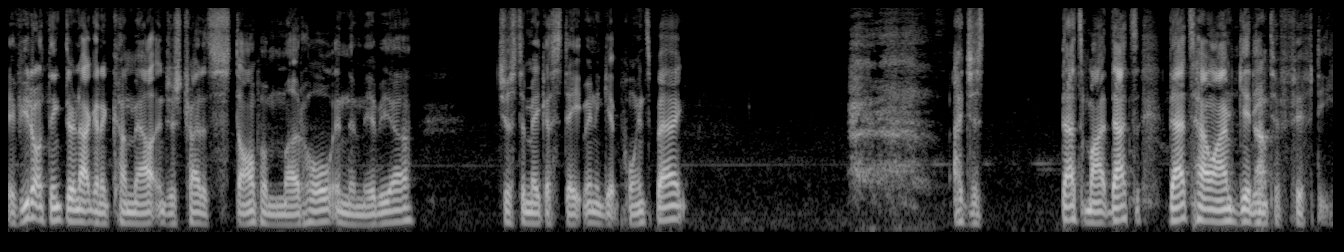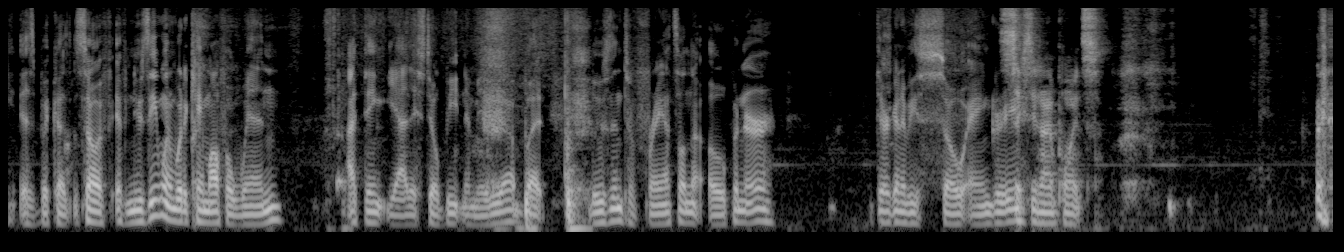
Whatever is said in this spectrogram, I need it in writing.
If you don't think they're not going to come out and just try to stomp a mud hole in Namibia just to make a statement and get points back, I just that's my that's that's how I'm getting Yeah. to 50 is because so if, if New Zealand would have came off a win, I think yeah, they still beat Namibia, but losing to France on the opener, they're going to be so angry. Sixty-nine points.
